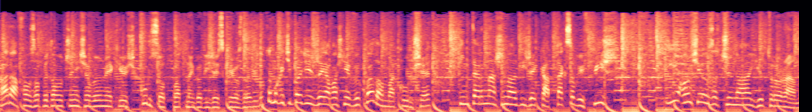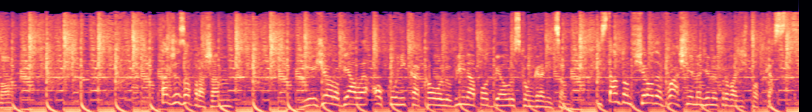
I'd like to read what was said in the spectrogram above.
A Rafał zapytał, czy nie chciałbym jakiegoś kursu odpłatnego DJ-skiego zrobić. No to mogę Ci powiedzieć, że ja właśnie wykładam na kursie International DJ Cup. Tak sobie wpisz i on się zaczyna jutro rano. Także zapraszam. Jezioro Białe, Okunika koło Lublina pod białoruską granicą. I stamtąd w środę właśnie będziemy prowadzić podcast.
